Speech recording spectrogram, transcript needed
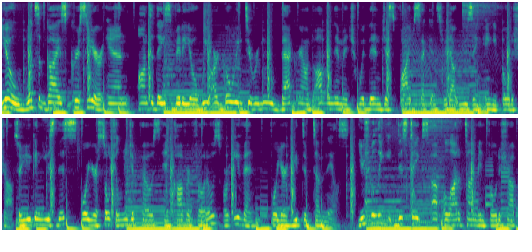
Yo, what's up guys, Chris here and on today's video we are going to remove background of an image within just 5 seconds without using any Photoshop. So you can use this for your social media posts and cover photos or even for your YouTube thumbnails. Usually this takes up a lot of time in Photoshop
